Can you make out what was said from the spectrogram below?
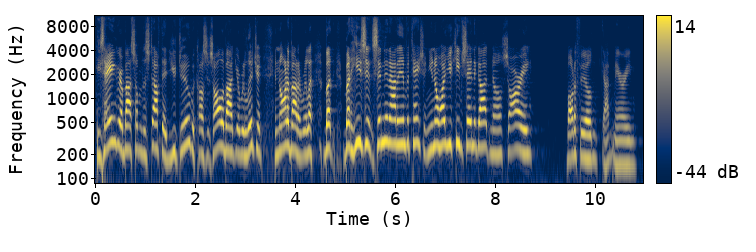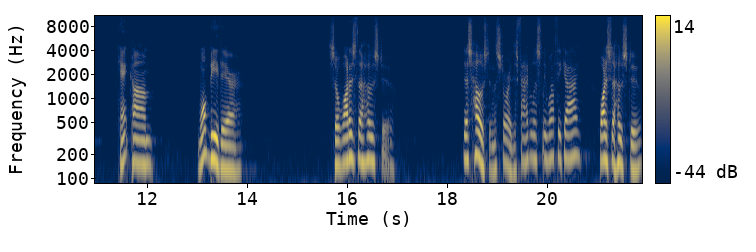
He's angry about some of the stuff that you do because it's all about your religion and not about a religion. But, but He's sending out an invitation. You know why you keep saying to God? No, sorry bought a field, got married, can't come, won't be there. So, what does the host do? This host in the story, this fabulously wealthy guy, what does the host do?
